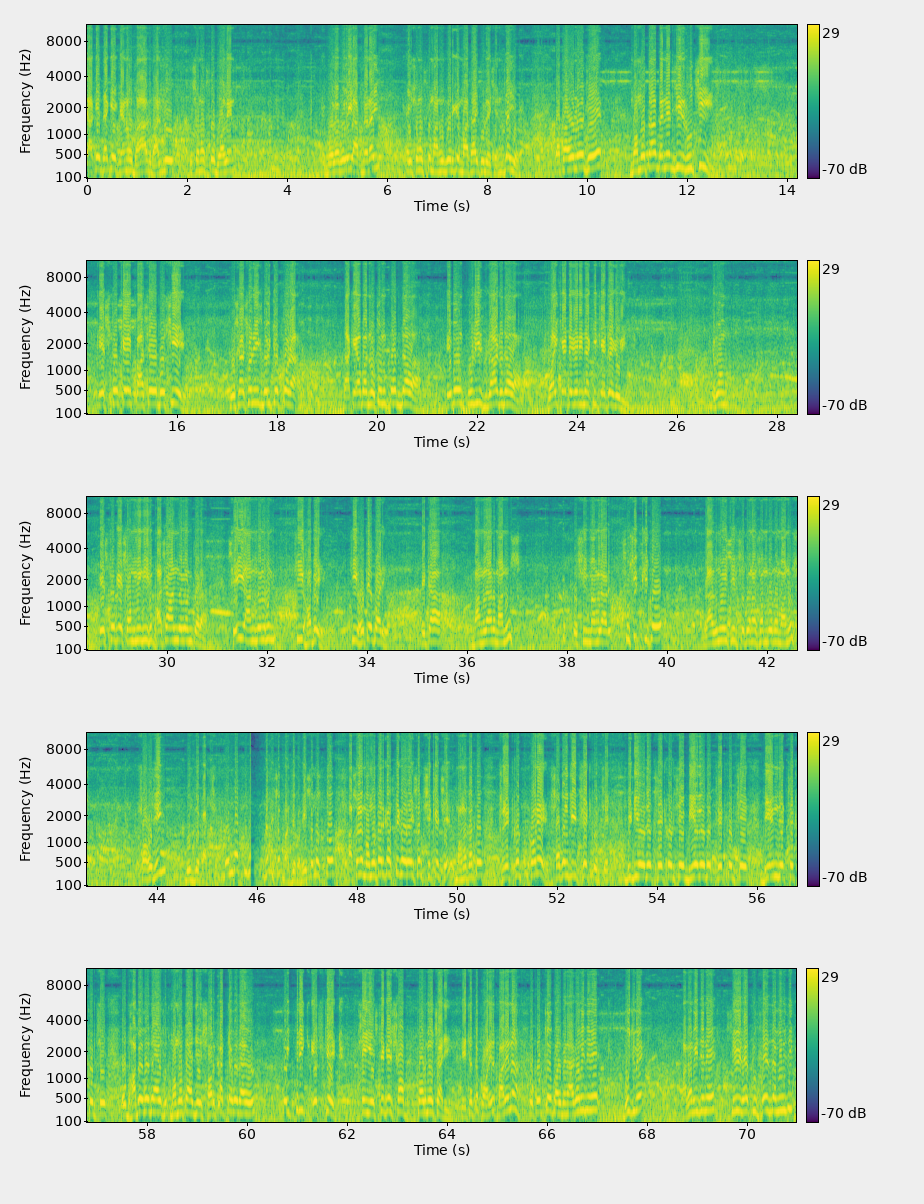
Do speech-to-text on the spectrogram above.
যাকে তাকে কেন বাঘ, ভাল্লুক, এ সমস্ত বলেন। বলে বলেই আপনারাই এই সমস্ত মানুষদেরকে মাথায় তুলেছেন। যাই হোক, কথা হলো যে মমতা ব্যানার্জির রুচি কেষ্টকে পাশে বসিয়ে প্রশাসনিক বৈঠক করা, তাকে আবার নতুন পদ দেওয়া এবং পুলিশ গার্ড দেওয়া, ওয়াই ক্যাটাগরি না কি ক্যাটাগরি? এবং কেষ্টকে সঙ্গে নিয়ে ভাষা আন্দোলন করা, সেই আন্দোলন কি হবে, কি হতে পারে, এটা বাংলার মানুষ, পশ্চিমবাংলার সুশিক্ষিত, রাজনৈতিক চেতনা সম্পন্ন মানুষ সহজেই বুঝতে পারছে। না, এসব বাজে কথা। এই সমস্ত আসলে মমতার কাছ থেকে ওরা এইসব শিখেছে। মমতা তো থ্রেট করে সকলকেই থ্রেট করছে। বিডিওদের থ্রেট করছে, বিএলওদের থ্রেট করছে, ডিএমদের থ্রেট করছে। ও ভাবে বোধ মমতা যে সরকারটা বোধ ওর পৈতৃক এস্টেট সেই এস্টেটের সব কর্মচারী। এটা তো করে পারে না, ও করতেও পারবে না। আগামী দিনে বুঝবে? আগামী দিনে she will have to face the music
